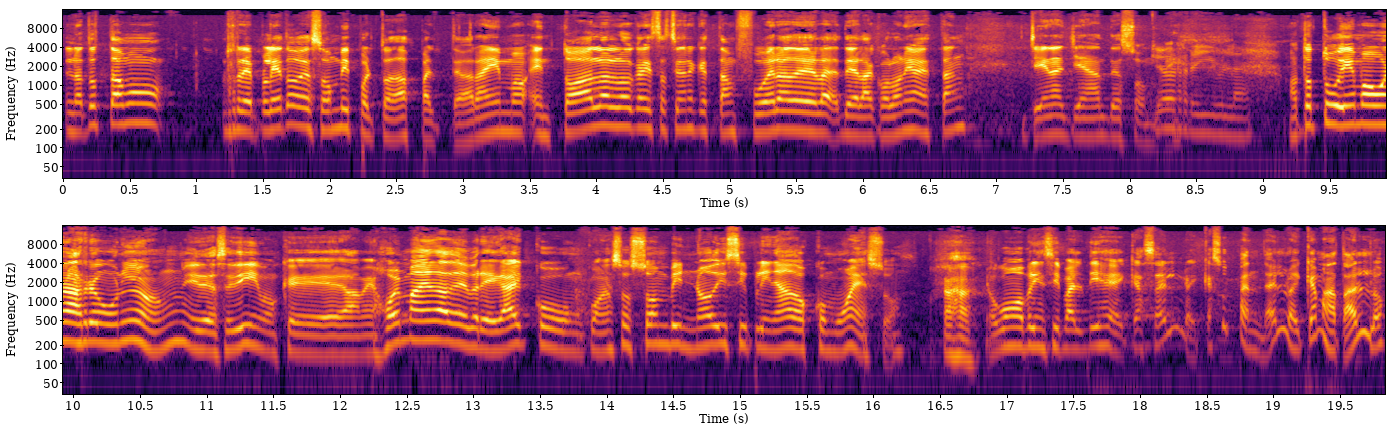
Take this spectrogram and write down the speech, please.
nosotros estamos repletos de zombies por todas partes. Ahora mismo, en todas las localizaciones que están fuera de la, de la colonia, están llenas, llenas de Qué zombies. horrible. Nosotros tuvimos una reunión y decidimos que la mejor manera de bregar con, con esos zombies no disciplinados como eso. Ajá. Yo como principal dije, hay que hacerlo, hay que suspenderlo, hay que matarlo.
